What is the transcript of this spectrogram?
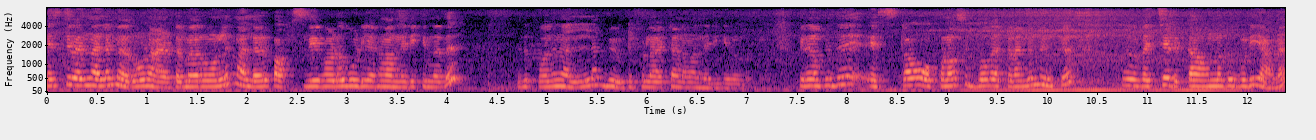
നെക്സ്റ്റ് വരുന്നത് നല്ല മെറൂൺ ആണ് കേട്ടോ. മെറൂണിൽ നല്ലൊരു പഫ് സ്ലീവോട് കൂടിയാണ് വന്നിരിക്കുന്നത്. ഇതുപോലെ നല്ല ബ്യൂട്ടിഫുൾ ആയിട്ടാണ് വന്നിരിക്കുന്നത്. പിന്നെ നമുക്കിത് എക്സ്ട്രാ ഓപ്പണോ സിബോ വെക്കണമെങ്കിൽ നിങ്ങൾക്ക് വെച്ചെടുക്കാവുന്നത് കൂടിയാണ്.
